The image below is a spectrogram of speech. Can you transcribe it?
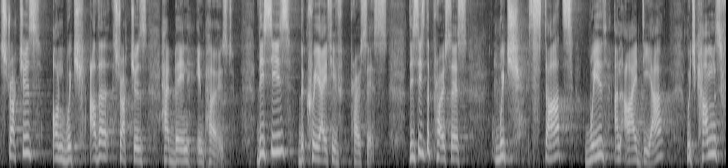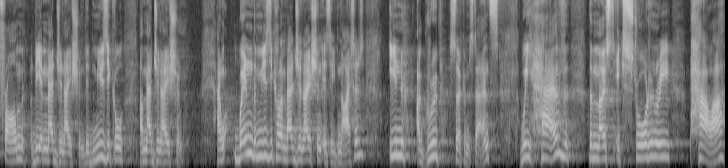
structures on which other structures had been imposed. This is the creative process. This is the process which starts with an idea which comes from the imagination, the musical imagination. And when the musical imagination is ignited in a group circumstance, we have the most extraordinary power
